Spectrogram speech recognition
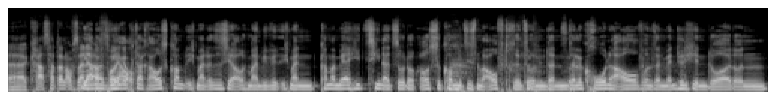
äh, krass. Hat dann auf seine ja, aber Erfolge wie er auch da rauskommt, ich meine, das ist ja auch, ich meine, wie wir, ich meine, kann man mehr Heat ziehen, als so dort rauszukommen mit diesem Auftritt und dann seine Krone auf und sein Mäntelchen dort und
